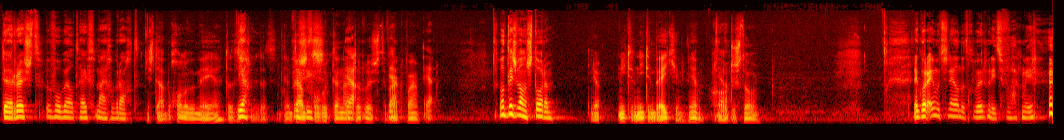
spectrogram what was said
de rust bijvoorbeeld heeft mij gebracht. Dus daar begonnen we mee, hè? Dat is, Ja, dat, daarom vroeg ik daarna Ja. de rust. Waar, Ja. Want het is wel een storm. ja, niet, niet een beetje. Ja, grote storm. En ik word emotioneel en dat gebeurt me niet zo vaak meer.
